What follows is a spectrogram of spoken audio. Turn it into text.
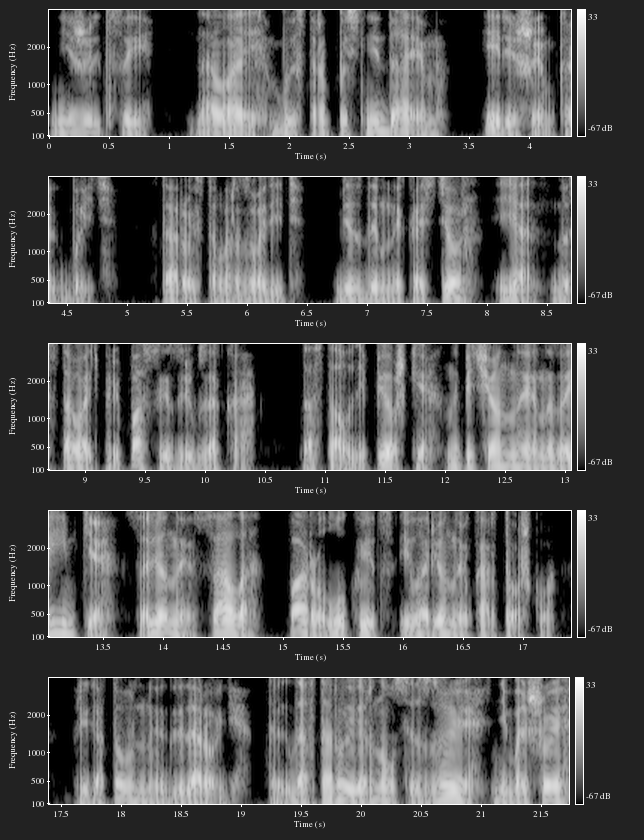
не жильцы. Давай быстро поснедаем и решим, как быть». Второй стал разводить бездымный костер, я доставать припасы из рюкзака. Достал лепешки, напеченные на заимке, соленое сало, пару луковиц и вареную картошку, приготовленную для дороги. Когда второй вернулся с Зои, небольшой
